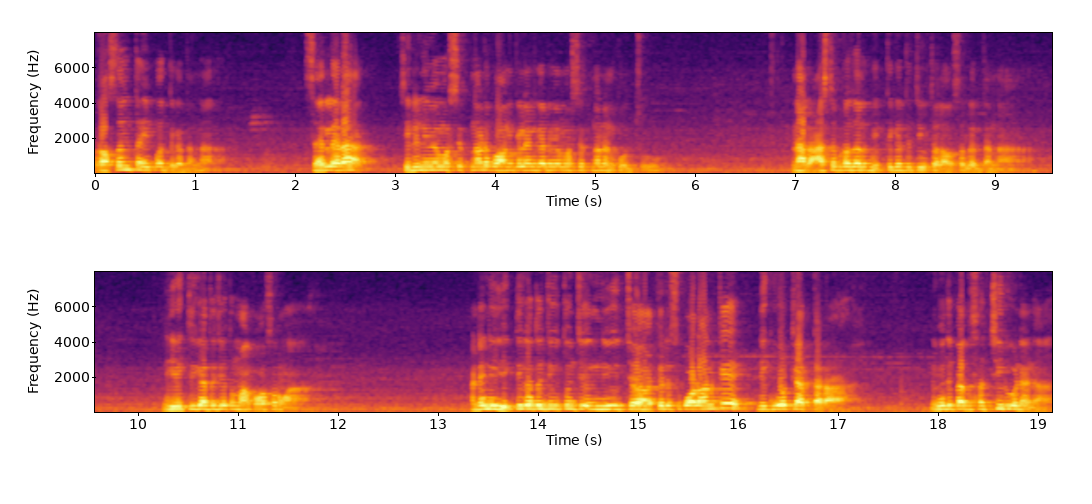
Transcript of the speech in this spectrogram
ప్రస్తుతం అయిపోద్ది కదన్నా. సర్లేరా చెల్లిని విమర్శిస్తున్నాడు పవన్ కళ్యాణ్ గారిని విమర్శిస్తున్నాడు అనుకోవచ్చు. నా రాష్ట్ర ప్రజలకు వ్యక్తిగత జీవితాలు అవసరం లేదన్నా. నీ వ్యక్తిగత జీవితం మాకు అవసరమా? అంటే నీ వ్యక్తిగత జీవితం చే- నీ తెలుసుకోవడానికే నీకు ఓట్లు వేస్తారా నువ్వేదో పెద్ద సచ్చీరువుడేనా?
